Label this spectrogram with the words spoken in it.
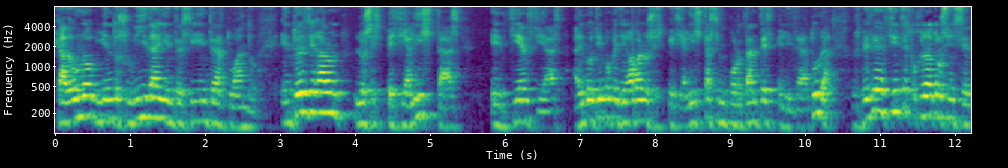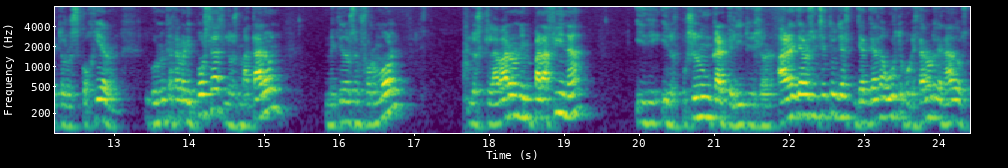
cada uno viviendo su vida y entre sí interactuando. Entonces llegaron los especialistas en ciencias, al mismo tiempo que llegaban los especialistas importantes en literatura. Los especialistas en ciencias cogieron otros insectos, los cogieron con un cazamariposas, los mataron, metiéndose en formol, los clavaron en parafina y, los pusieron un cartelito y dijeron, ahora ya los insectos ya, ya, da gusto porque están ordenados.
